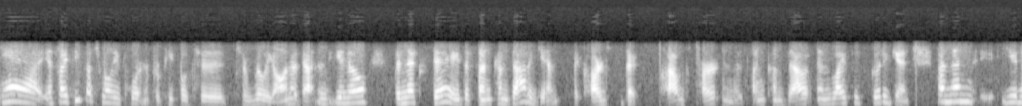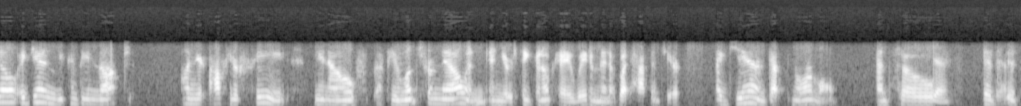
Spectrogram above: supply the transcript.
Yeah, and so I think that's really important for people to to really honor that. And you know, the next day the sun comes out again. The clouds the clouds part and the sun comes out and life is good again. And then you know, again, you can be knocked on your off your feet, you know, a few months from now and and you're thinking, "Okay, wait a minute, what happened here?" Again, that's normal. And so Yes. It's Yeah. it's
